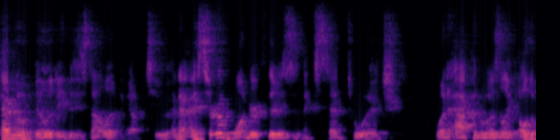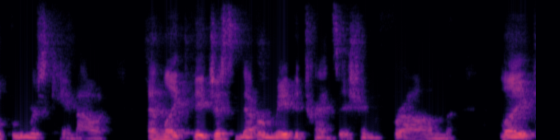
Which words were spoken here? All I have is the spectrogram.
kind of ability that he's not living up to. And I, I sort of wonder if there's an extent to which what happened was like all the boomers came out and like they just never made the transition from like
